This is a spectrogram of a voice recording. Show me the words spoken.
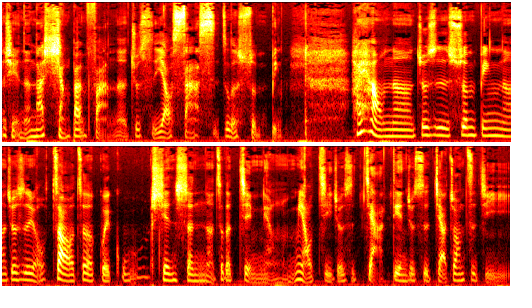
而且呢，他想办法呢，就是要杀死这个孙膑。还好呢，就是孙膑呢，就是有照这个鬼谷先生呢这个减粮妙计，就是假电，就是假装自己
